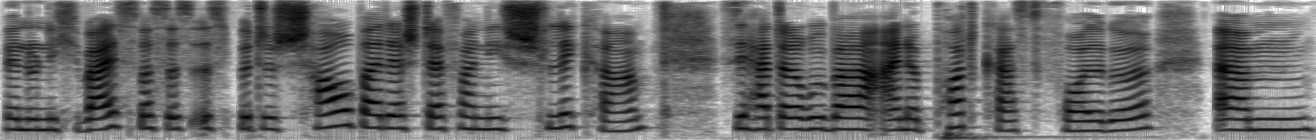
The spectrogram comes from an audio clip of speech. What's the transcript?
Wenn du nicht weißt, was das ist, bitte schau bei der Stefanie Schlicker. Sie hat darüber eine Podcast-Folge ähm,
